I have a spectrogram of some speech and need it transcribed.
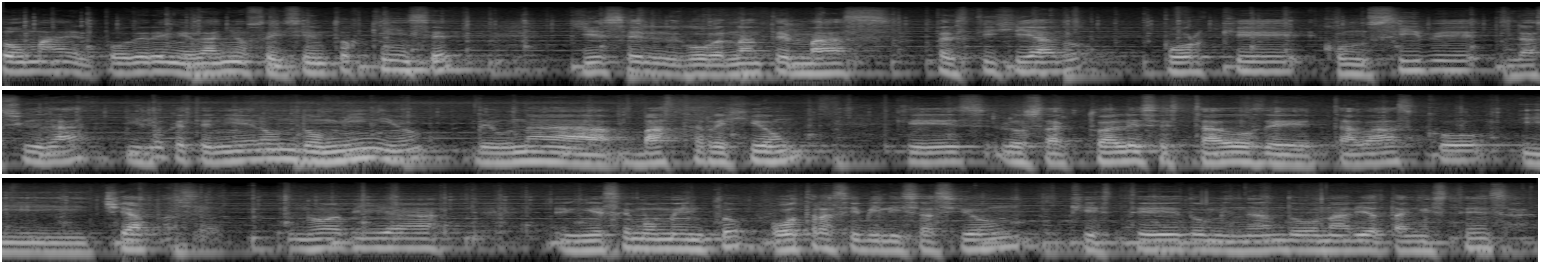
toma el poder en el año 615 y es el gobernante más prestigiado porque concibe la ciudad y lo que tenía era un dominio de una vasta región que es los actuales estados de Tabasco y Chiapas. No había en ese momento otra civilización que esté dominando un área tan extensa.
